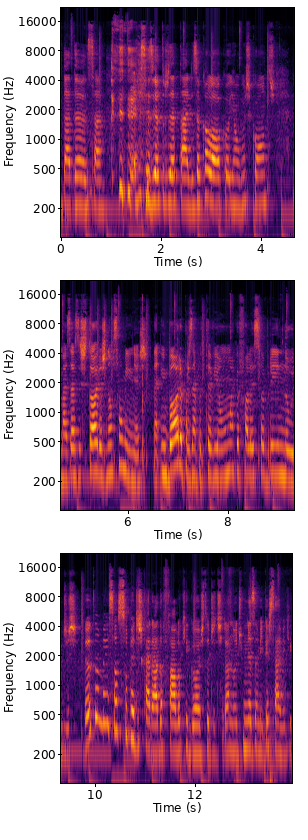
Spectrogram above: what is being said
da dança. Esses e outros detalhes eu coloco em alguns contos mas as histórias não são minhas. Né? Embora, por exemplo, teve uma que eu falei sobre nudes. Eu também sou super descarada, falo que gosto de tirar nudes. Minhas amigas sabem que,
